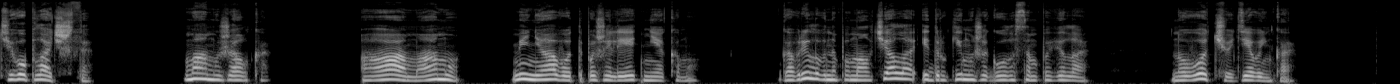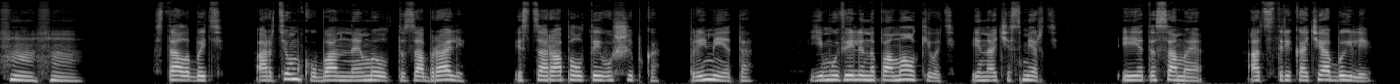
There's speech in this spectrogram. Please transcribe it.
Чего плачешь-то? Маму жалко. А, маму? Меня вот и пожалеть некому. Гавриловна помолчала и другим уже голосом повела. Ну вот что, девонька. Хм-хм. Стало быть, Артемку банное мыло-то забрали, и сцарапал ты его шибко. Примета. Ему велено помалкивать, иначе смерть. И это самое, от стрекача были,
